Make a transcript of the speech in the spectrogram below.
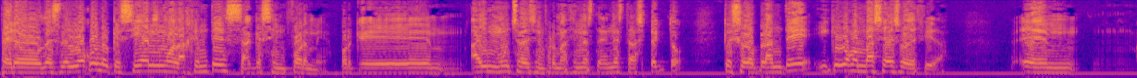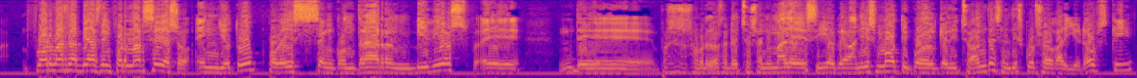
Pero desde luego lo que sí animo a la gente es a que se informe, porque hay mucha desinformación este, en este aspecto, que se lo plantee y que luego en base a eso decida. Eh, formas rápidas de informarse, eso, en YouTube podéis encontrar vídeos eh, de, pues eso, sobre los derechos animales y el veganismo, tipo el que he dicho antes, el discurso de Gary Yurovsky,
